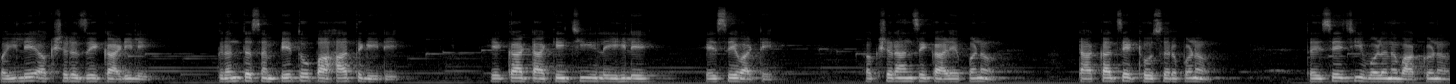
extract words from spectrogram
पहिले अक्षर जे काढिले ग्रंथ संपेतो पाहात गेले. एका टाकेची लिहिले ऐसे वाटे. अक्षरांचे काळेपण टाकाचे ठोसरपण तैसेची वळण वाकणं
